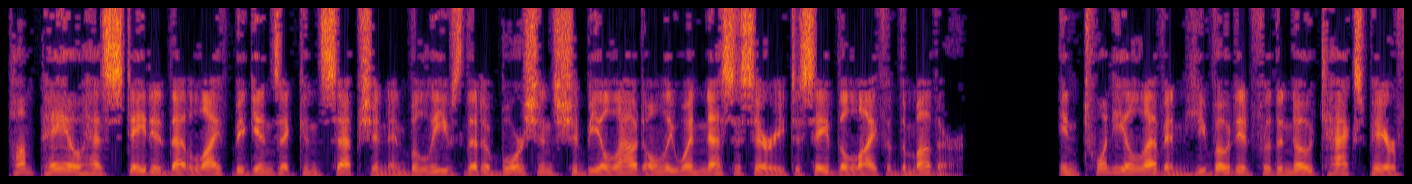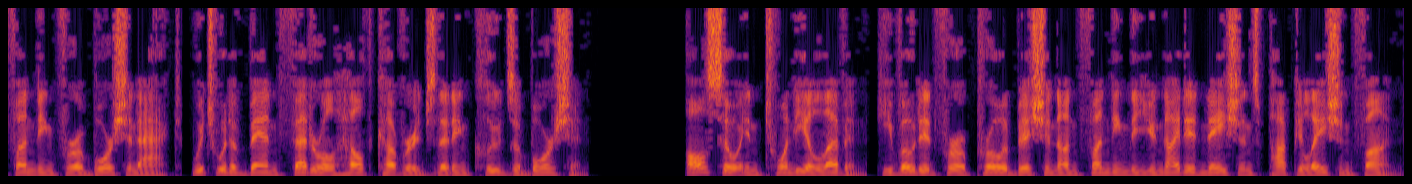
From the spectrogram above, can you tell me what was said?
Pompeo has stated that life begins at conception and believes that abortions should be allowed only when necessary to save the life of the mother. In 2011 he voted for the No Taxpayer Funding for Abortion Act, which would have banned federal health coverage that includes abortion. Also in 2011, he voted for a prohibition on funding the United Nations Population Fund.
